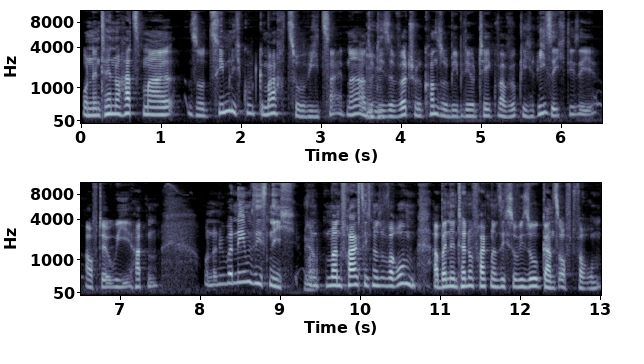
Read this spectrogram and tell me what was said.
Und Nintendo hat's mal so ziemlich gut gemacht zur Wii-Zeit. Ne? Also diese Virtual Console Bibliothek war wirklich riesig, die sie auf der Wii hatten. Und dann übernehmen sie es nicht. Und man fragt sich nur so, warum. Aber bei Nintendo fragt man sich sowieso ganz oft, warum.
